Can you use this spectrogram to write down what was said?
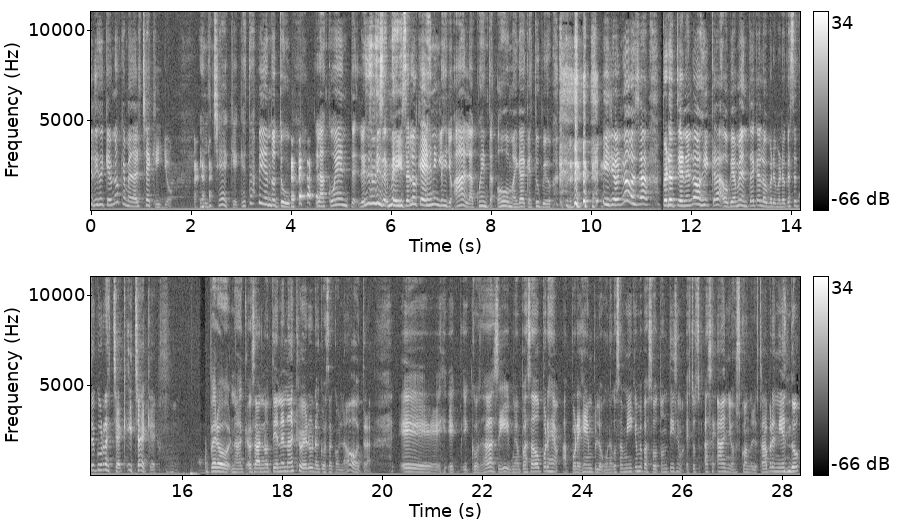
y dijo que no, que me da el cheque. Y yo, el cheque, ¿qué estás pidiendo tú? La cuenta. Me dice, me dice lo que es en inglés y yo, ah, la cuenta. Oh my god, qué estúpido. y yo, no, o sea, pero tiene lógica, obviamente, que lo primero que se te ocurre es check y cheque. Pero, nada, o sea, no tiene nada que ver una cosa con la otra. Eh, y, y cosas así. Me han pasado, por, ejem- ah, por ejemplo, una cosa a mí que me pasó tontísima. Esto es hace años, cuando yo estaba aprendiendo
